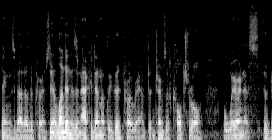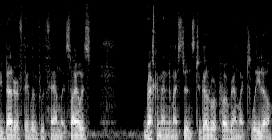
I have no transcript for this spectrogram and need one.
things about other programs. You know, London is an academically good program, but in terms of cultural awareness, it would be better if they lived with families. So I always recommend to my students to go to a program like Toledo,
